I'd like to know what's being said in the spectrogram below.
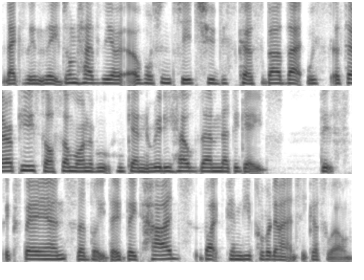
like they, they don't have the uh, opportunity to discuss about that with a therapist or someone who, who can really help them navigate this experience that they, they, they've had that can be problematic as well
